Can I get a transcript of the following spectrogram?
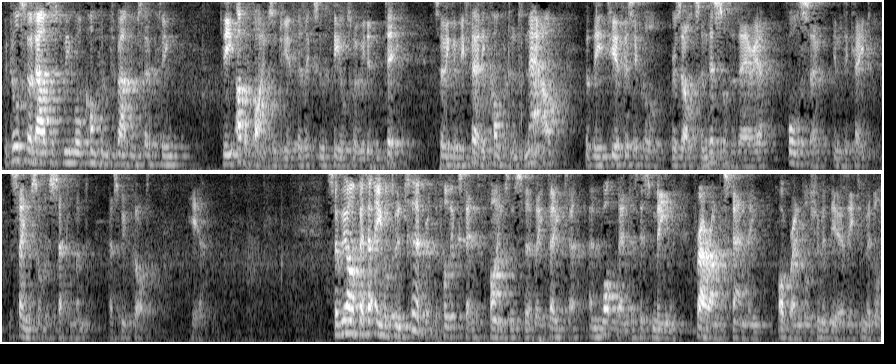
but it also allows us to be more confident about interpreting the other finds in geophysics in the fields where we didn't dig. So we can be fairly confident now that the geophysical results in this sort of area also indicate the same sort of settlement as we've got here. So we are better able to interpret the full extent of finds and survey data, and what then does this mean for our understanding of Rendlesham in the early to middle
